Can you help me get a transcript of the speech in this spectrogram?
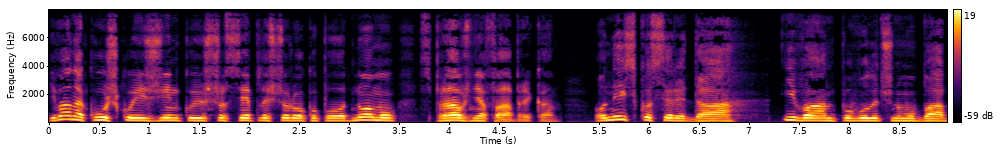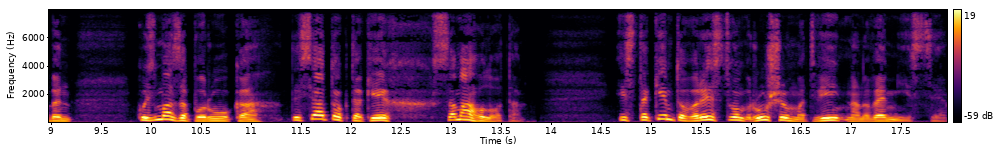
Івана Кушку із жінкою, що сипле щороку по одному, справжня фабрика. Онисько Середа, Іван по вуличному бабин, Кузьма Запорука, десяток таких сама голота. І з таким товариством рушив Матвій на нове місце.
